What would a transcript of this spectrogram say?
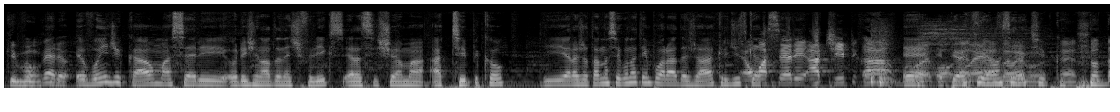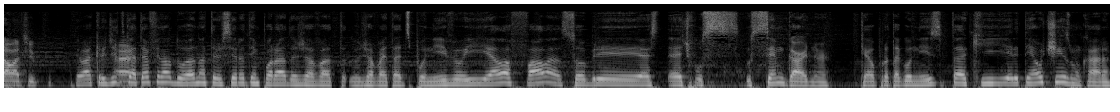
Que bom. Velho, eu vou indicar uma série original da Netflix. Ela se chama Atypical. E ela já tá na segunda temporada já. Acredito É que. uma série atípica. É, é pior que é uma essa série atípica. É, total atípico. Eu acredito É. que até o final do ano a terceira temporada já vai já vai estar disponível e ela fala sobre é, tipo o Sam Gardner, que é o protagonista que ele tem autismo, cara.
